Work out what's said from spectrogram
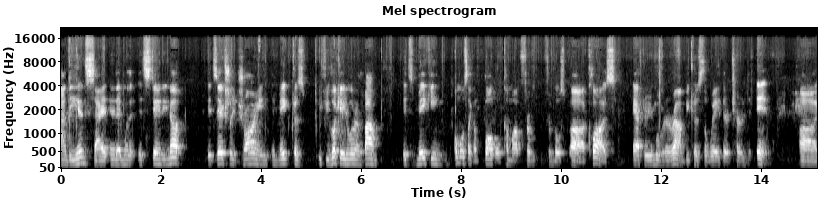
on the inside and then when it's standing up it's actually drawing and make because if you look at it on the bottom, it's making almost like a bubble come up from from those uh, claws after you're moving around because the way they're turned in. Uh,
